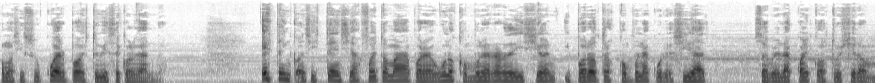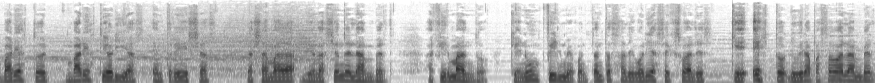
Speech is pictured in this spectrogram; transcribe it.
como si su cuerpo estuviese colgando. Esta inconsistencia fue tomada por algunos como un error de edición y por otros como una curiosidad sobre la cual construyeron varias, teorías, entre ellas la llamada violación de Lambert, afirmando que en un filme con tantas alegorías sexuales, que esto le hubiera pasado a Lambert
